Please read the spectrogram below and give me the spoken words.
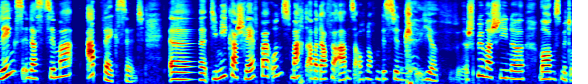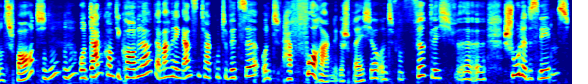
links in das Zimmer abwechselnd. Äh, die Mika schläft bei uns, macht aber dafür abends auch noch ein bisschen hier Spülmaschine, morgens mit uns Sport. Und dann kommt die Cordula, da machen wir den ganzen Tag gute Witze und hervorragende Gespräche und wirklich äh, Schule des Lebens.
